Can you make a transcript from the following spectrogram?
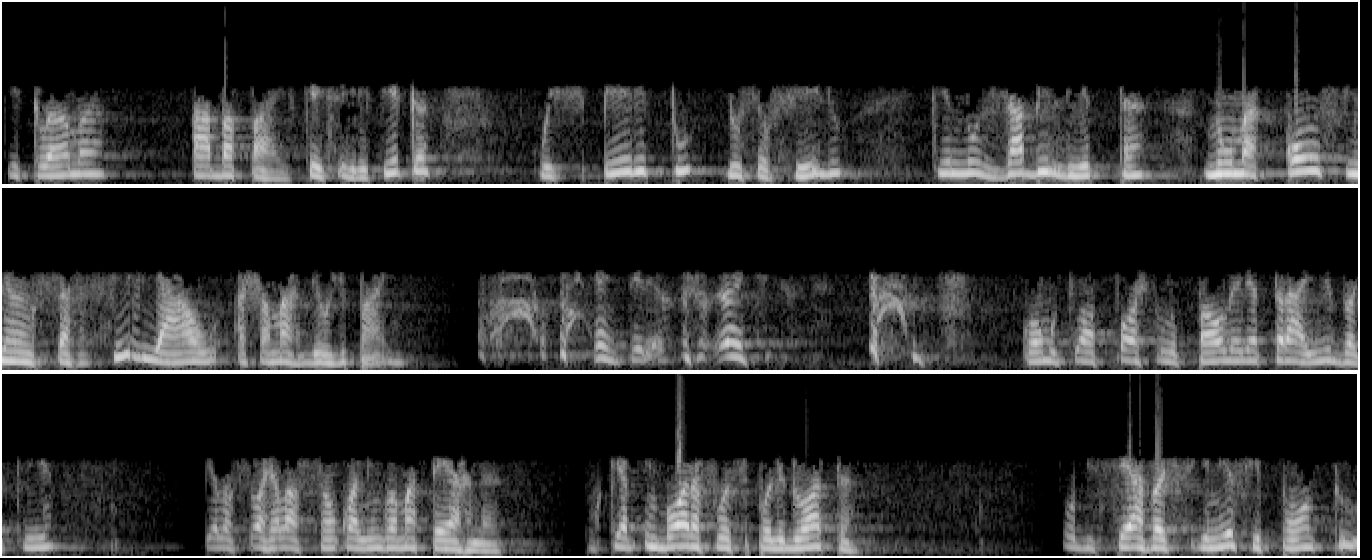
que clama Abba Pai. O que significa? O espírito do seu filho que nos habilita numa confiança filial a chamar Deus de Pai. É interessante como que o apóstolo Paulo ele é traído aqui pela sua relação com a língua materna. Porque, embora fosse poliglota, observa-se que nesse ponto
